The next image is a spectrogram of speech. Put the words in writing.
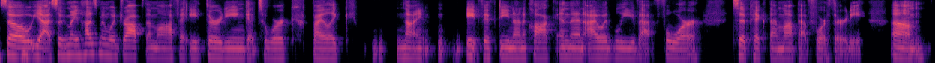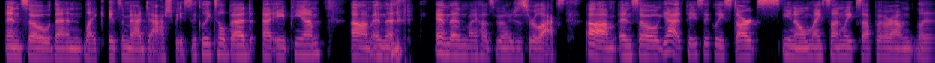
So yeah so my husband would drop them off at 8.30 and get to work by like 9 8 50 9 o'clock and then i would leave at 4 to pick them up at 4 30 um, and so then like it's a mad dash basically till bed at 8 p.m um, and then and then my husband i just relax um, and so yeah it basically starts you know my son wakes up around like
